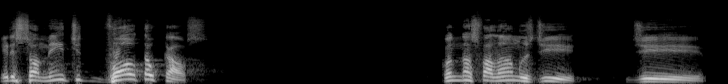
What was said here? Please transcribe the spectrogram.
ele somente volta ao caos. Quando nós falamos de, de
